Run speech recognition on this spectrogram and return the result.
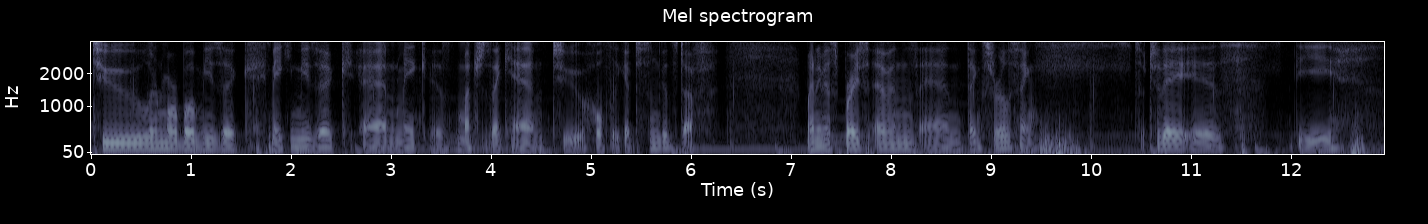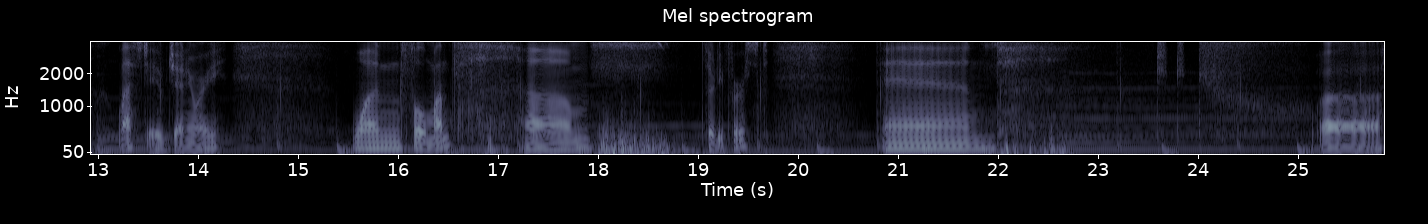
to learn more about music, making music, and make as much as I can to hopefully get to some good stuff. My name is Bryce Evans, and thanks for listening. So, today is the last day of January, one full month. Um, 31st. And uh,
